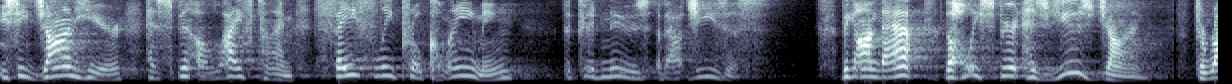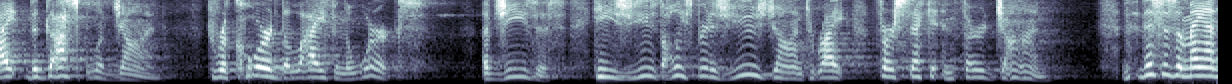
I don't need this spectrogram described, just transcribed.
You see, John here has spent a lifetime faithfully proclaiming the good news about Jesus. Beyond that, the Holy Spirit has used John to write the Gospel of John, to record the life and the works of Jesus. He's used, the Holy Spirit has used John to write 1st, 2nd, and 3rd John. This is a man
